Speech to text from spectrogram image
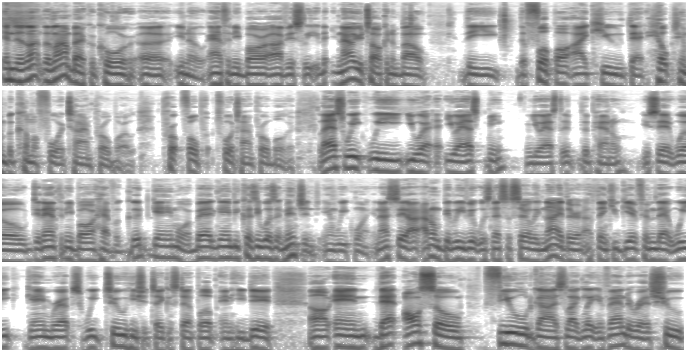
And the, the linebacker corps, uh, you know, Anthony Barr, obviously. Now you're talking about the the football IQ that helped him become a four time Pro Bowler, four time Pro Bowler. Last week, we you you asked me, you asked the, the panel, you said, well, did Anthony Barr have a good game or a bad game because he wasn't mentioned in Week One? And I said, I, I don't believe it was necessarily neither. I think you give him that week game reps. Week two, he should take a step up, and he did. Um, and that also fueled guys like Leighton Vander Esch, who,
